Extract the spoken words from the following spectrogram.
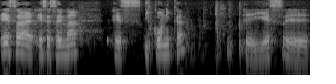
esa, esa escena es icónica eh, y es... Eh,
